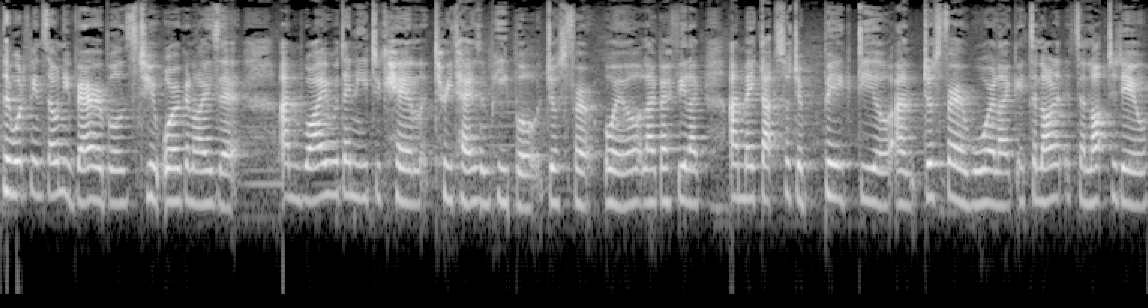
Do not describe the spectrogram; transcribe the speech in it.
there would have been so many variables to organise it, and why would they need to kill three thousand people just for oil? Like I feel like and make that such a big deal, and just for a war, like it's a lot. It's a lot to do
